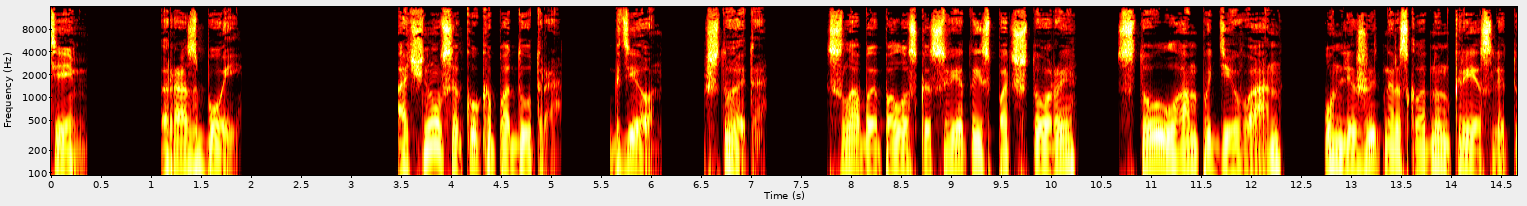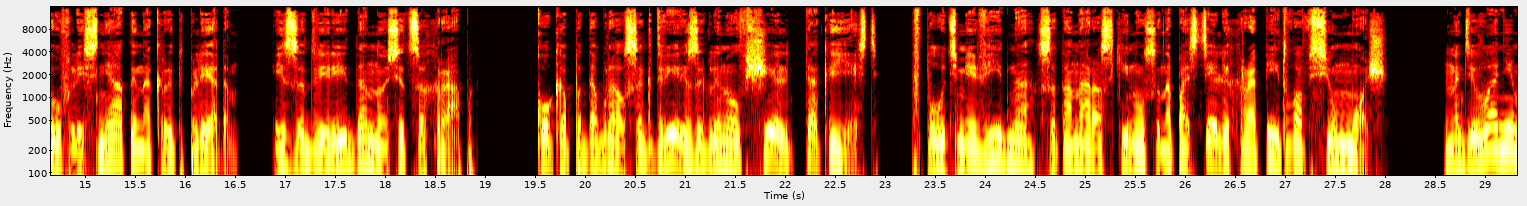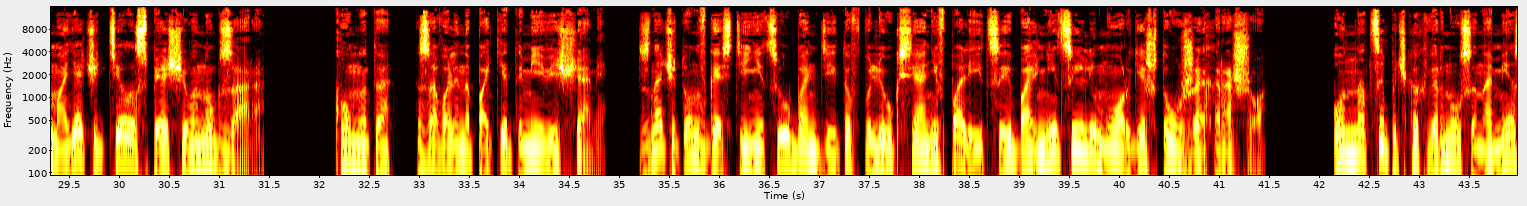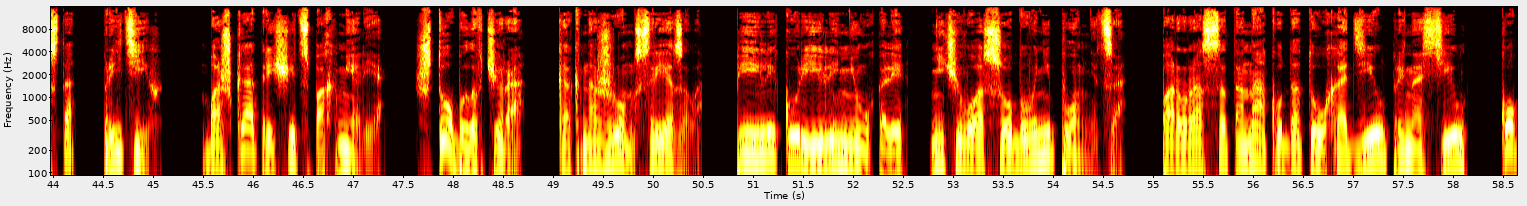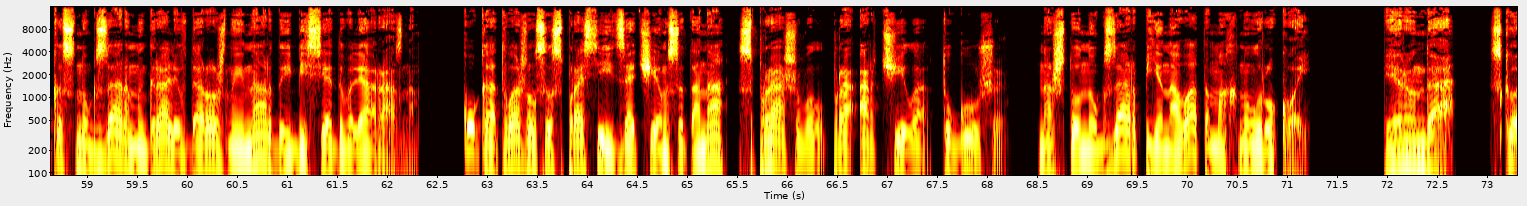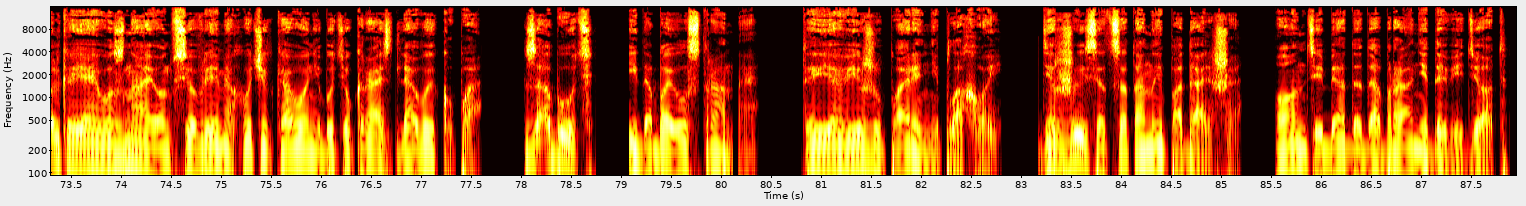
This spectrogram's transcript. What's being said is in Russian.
7. Разбой. Очнулся Кока под утро. Где он? Что это? Слабая полоска света из-под шторы, стол, лампа, диван. Он лежит на раскладном кресле, туфли сняты, накрыт пледом. Из-за двери доносится храп. Кока подобрался к двери, заглянул в щель, так и есть. В полутьме видно, сатана раскинулся на постели, храпит во всю мощь. На диване маячит тело спящего Нукзара. Комната завалена пакетами и вещами. Значит, он в гостинице у бандитов в люксе, а не в полиции, больнице или морге, что уже хорошо. Он на цыпочках вернулся на место, притих. Башка трещит с похмелья. Что было вчера? Как ножом срезало. Пили, курили, нюхали. Ничего особого не помнится. Пару раз сатана куда-то уходил, приносил, Кока с Нукзаром играли в дорожные нарды и беседовали о разном. Кока отважился спросить, зачем сатана спрашивал про Арчила Тугуши, на что Нукзар пьяновато махнул рукой. «Ерунда. Сколько я его знаю, он все время хочет кого-нибудь украсть для выкупа. Забудь!» И добавил странное. «Ты, я вижу, парень неплохой. Держись от сатаны подальше. Он тебя до добра не доведет.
